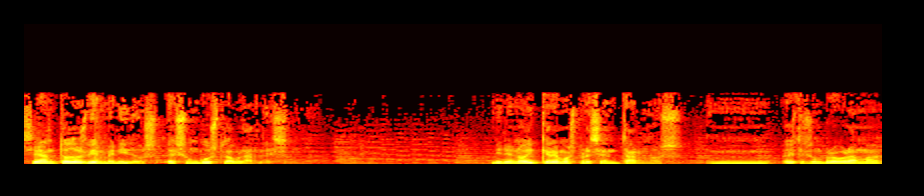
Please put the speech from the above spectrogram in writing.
Sean todos bienvenidos, es un gusto hablarles. Miren, hoy queremos presentarnos. Mm, este es un programa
